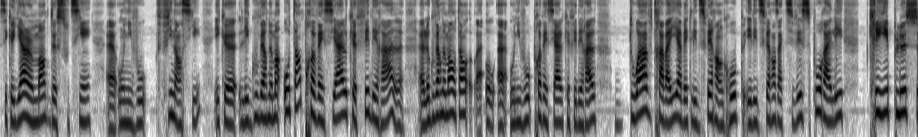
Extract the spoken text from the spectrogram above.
c'est qu'il y a un manque de soutien euh, au niveau financier et que les gouvernements, autant provincial que fédéral, euh, le gouvernement autant euh, euh, au, niveau provincial que fédéral, doivent travailler avec les différents groupes et les différents activistes pour aller créer plus,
